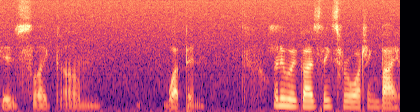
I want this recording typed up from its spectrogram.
his like um weapon. Anyway, guys, thanks for watching. Bye.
